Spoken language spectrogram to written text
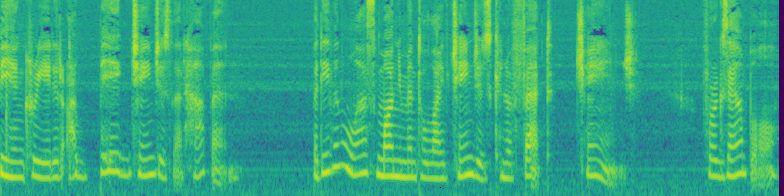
being created are big changes that happen. But even less monumental life changes can affect change. For example,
